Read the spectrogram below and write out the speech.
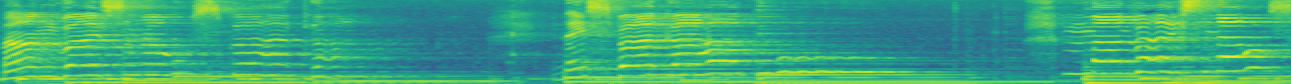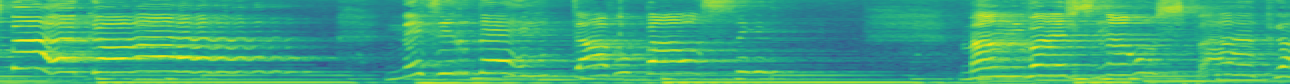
Man vairs nav spēka, nespēkā būt. Man vairs nav spēka, nedzirdēt tavu balsi. Man vairs nav spēka,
